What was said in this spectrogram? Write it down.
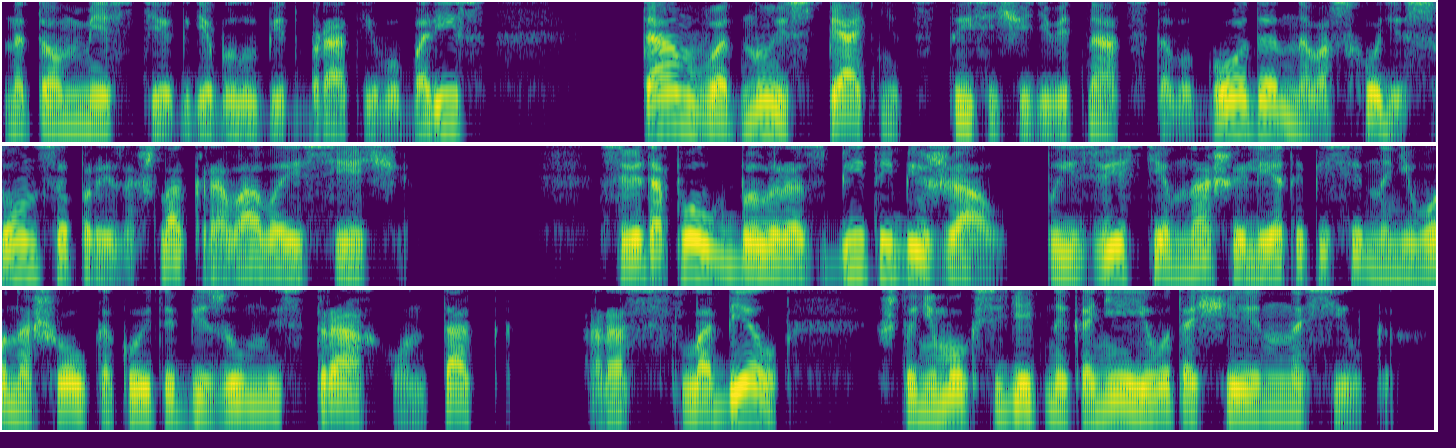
на том месте, где был убит брат его Борис, там в одну из пятниц 1019 года на восходе солнца произошла кровавая сеча. Святополк был разбит и бежал. По известиям нашей летописи на него нашел какой-то безумный страх. Он так расслабел, что не мог сидеть на коне, его тащили на носилках.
